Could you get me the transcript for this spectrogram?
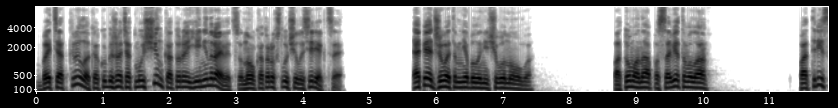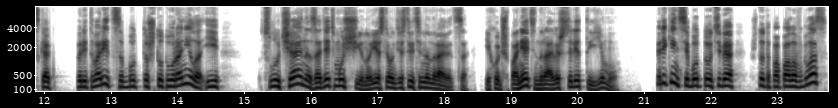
Бетти открыла, как убежать от мужчин, которые ей не нравятся, но у которых случилась эрекция. Опять же, в этом не было ничего нового. Потом она посоветовала Патрис как притвориться, будто что-то уронила, и случайно задеть мужчину, если он действительно нравится, и хочешь понять, нравишься ли ты ему. Перекинься, будто у тебя что-то попало в глаз,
